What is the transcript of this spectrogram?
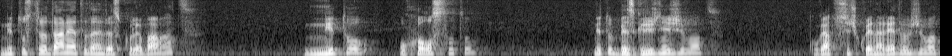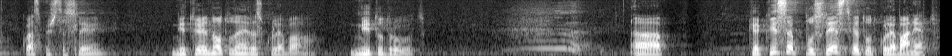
нито страданията да не разколебават, нито ухолството, нито безгрижния живот, когато всичко е наред в живота, когато сме щастливи, нито едното да не разколебава, нито другото. А, Какви са последствията от колебанието?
